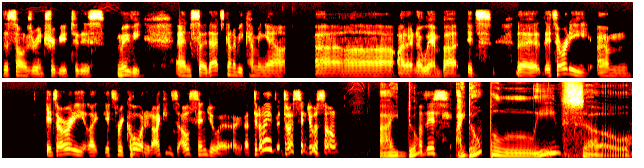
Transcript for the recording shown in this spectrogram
the songs are in tribute to this movie. And so that's going to be coming out. Uh, I don't know when, but it's the it's already um, it's already like it's recorded. I can I'll send you a, a did I did I send you a song I don't of this? I don't believe so.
